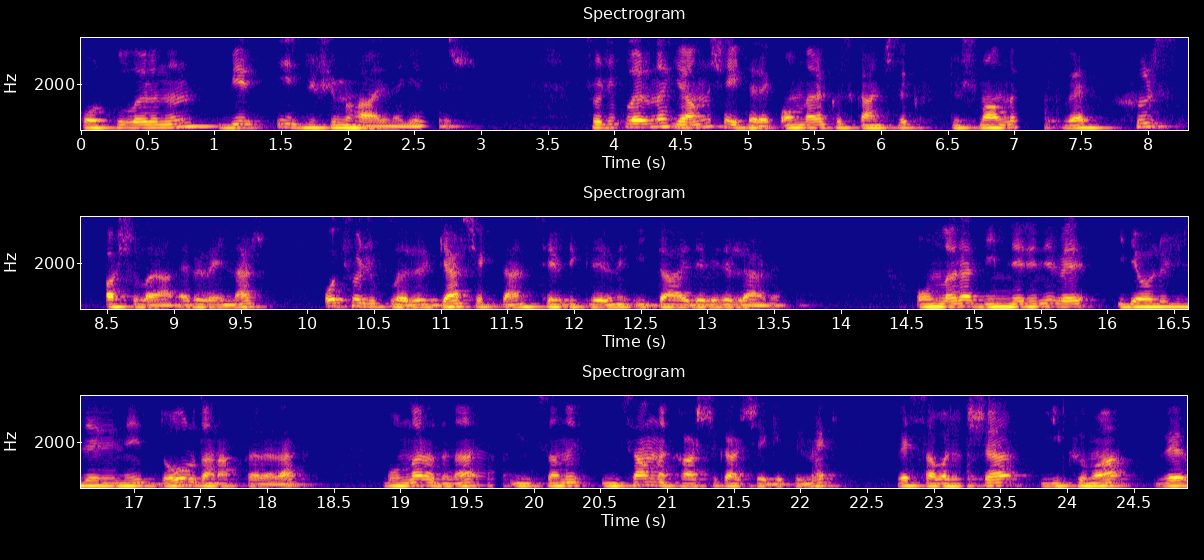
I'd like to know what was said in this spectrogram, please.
korkularının bir iz düşümü haline gelir. Çocuklarını yanlış eğiterek onlara kıskançlık, düşmanlık ve hırs aşılayan ebeveynler o çocukları gerçekten sevdiklerini iddia edebilirler mi? Onlara dinlerini ve ideolojilerini doğrudan aktararak bunlar adına insanı insanla karşı karşıya getirmek ve savaşa, yıkıma ve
